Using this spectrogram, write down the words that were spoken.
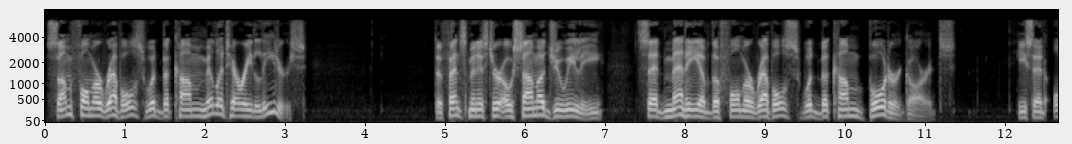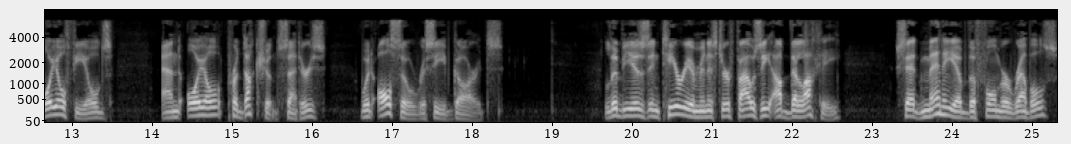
some former rebels would become military leaders. Defense Minister Osama Juili said many of the former rebels would become border guards. He said oil fields and oil production centers would also receive guards. Libya's Interior Minister Fauzi Abdellahi said many of the former rebels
